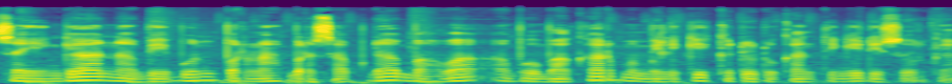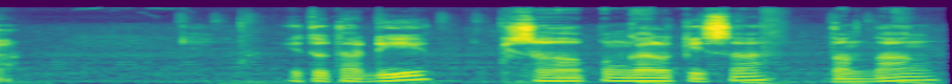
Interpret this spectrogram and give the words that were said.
Sehingga Nabi pun pernah bersabda bahwa Abu Bakar memiliki kedudukan tinggi di surga. Itu tadi sepenggal kisah tentang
